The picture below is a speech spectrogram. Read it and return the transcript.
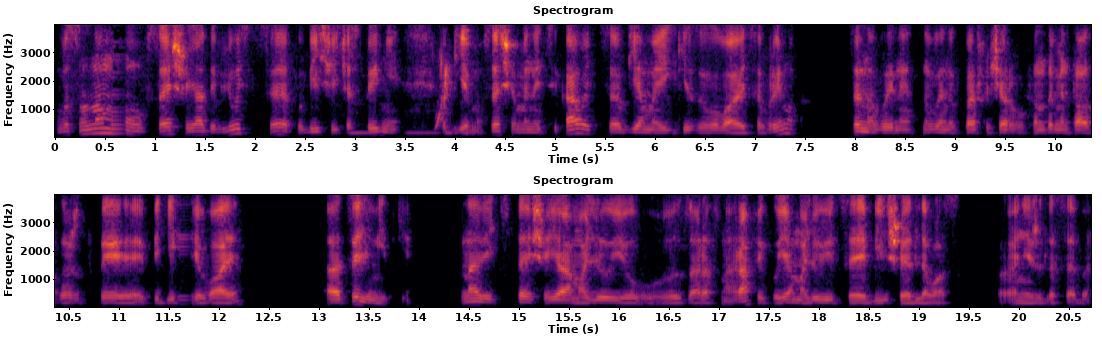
В основному все, що я дивлюсь, це по більшій частині об'єми. Все, що мене цікавить, це об'єми, які заливаються в ринок. Це новини. Новини в першу чергу фундаментал завжди підігріває. А це лімітки. Навіть те, що я малюю зараз на графіку, я малюю це більше для вас, е, ніж для себе.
